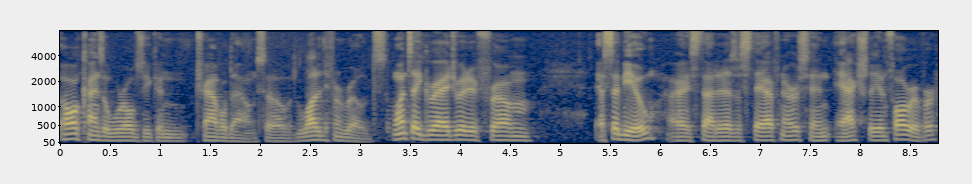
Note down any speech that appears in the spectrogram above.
all kinds of worlds you can travel down, so a lot of different roads. Once I graduated from SMU, I started as a staff nurse and actually in Fall River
